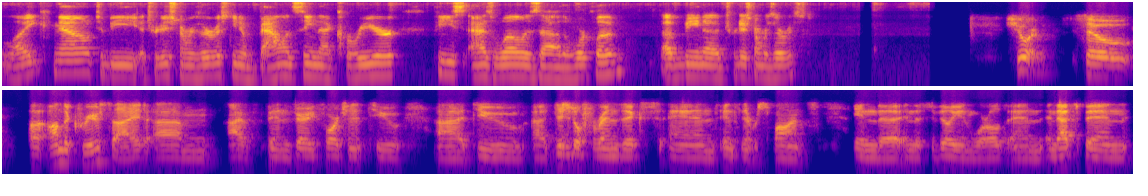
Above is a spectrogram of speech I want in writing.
like now to be a traditional reservist? You know, balancing that career piece as well as uh, the workload of being a traditional reservist? Sure. So uh, on the career side, um, I've been very fortunate to uh, do uh, digital forensics and incident response in the in the civilian world, and and that's been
